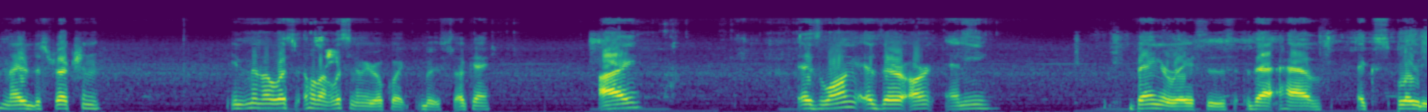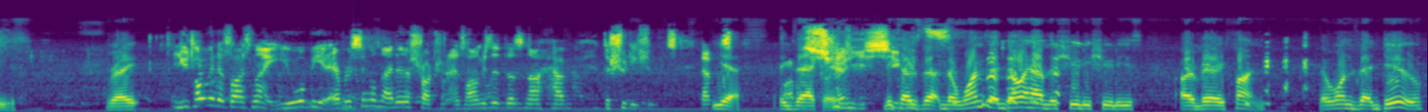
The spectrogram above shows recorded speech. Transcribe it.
Night of Destruction. You, no, no, listen, hold on, listen to me real quick, Boost, okay? I, as long as there aren't any banger races that have explodies, right? You told me this last night. You will be at every single Night of Destruction as long as it does not have the shooty shoots. That's Yes, exactly. Because the, the ones that don't have the shooty shooties are very fun. The ones that do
